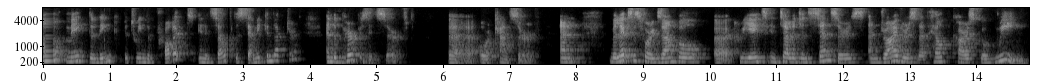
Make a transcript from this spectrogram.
don't make the link between the product in itself the semiconductor and the purpose it served uh, or can serve. And Melexis, for example, uh, creates intelligent sensors and drivers that help cars go green,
